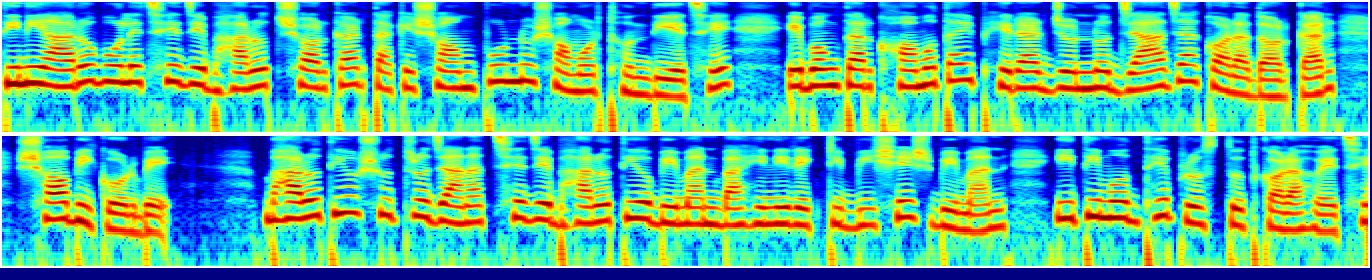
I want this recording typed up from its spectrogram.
তিনি আরও বলেছে যে ভারত সরকার তাকে সম্পূর্ণ সমর্থন দিয়েছে এবং তার ক্ষমতায় ফেরার জন্য যা যা করা দরকার সবই করবে। ভারতীয় সূত্র জানাচ্ছে যে ভারতীয় বিমান বাহিনীর একটি বিশেষ বিমান ইতিমধ্যে প্রস্তুত করা হয়েছে,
